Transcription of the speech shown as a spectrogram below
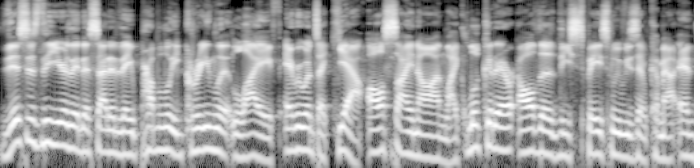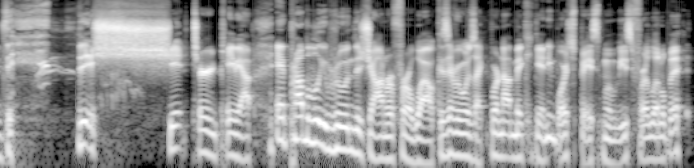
this is the year they decided they probably greenlit life. Everyone's like, yeah, I'll sign on. Like, look at all the these space movies that have come out. And then this shit turn came out and probably ruined the genre for a while because everyone's like, we're not making any more space movies for a little bit.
